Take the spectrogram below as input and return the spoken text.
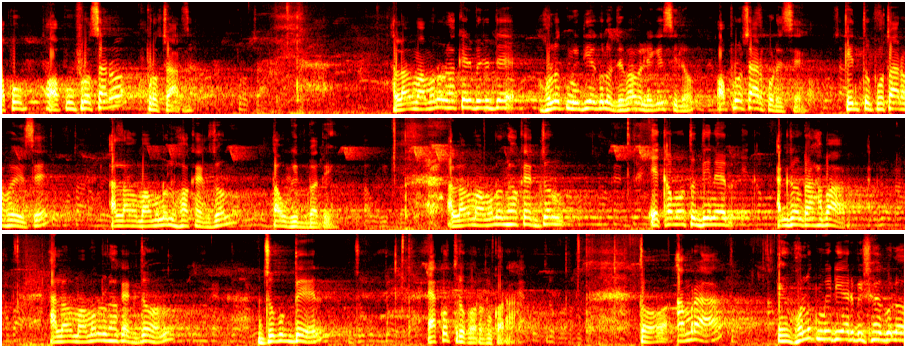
অপ, অপপ্রচারও প্রচার। আল্লাহ মামুনুল হকের বিরুদ্ধে হলুদ মিডিয়াগুলো যেভাবে লেগেছিল অপ্রচার করেছে, কিন্তু প্রচার হয়েছে আল্লাহ মামুনুল হক একজন তাওহিদবাদী। আল্লাহ মামুনুল হক একজন একামত দিনের একজন রাহবার। আল্লাহ মামুনুল হক একজন যুবকদের একত্রকরণ করা। তো আমরা এই হলুদ মিডিয়ার বিষয়গুলো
